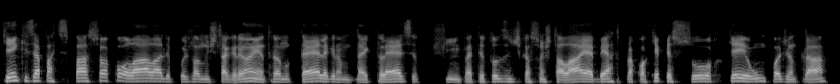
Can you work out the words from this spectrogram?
Quem quiser participar, é só colar lá depois lá no Instagram, entrar no Telegram da Eclésia, enfim, vai ter todas as indicações, está lá, é aberto para qualquer pessoa, qualquer um pode entrar.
